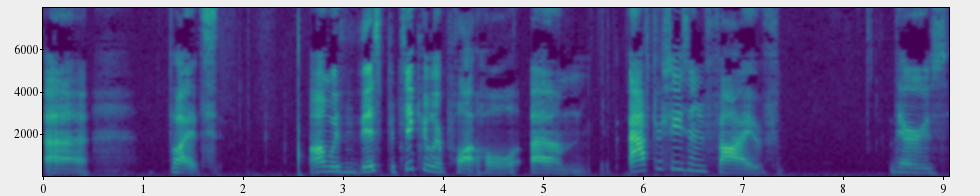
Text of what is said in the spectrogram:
Uh, but on with this particular plot hole. Um, after season five, there's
